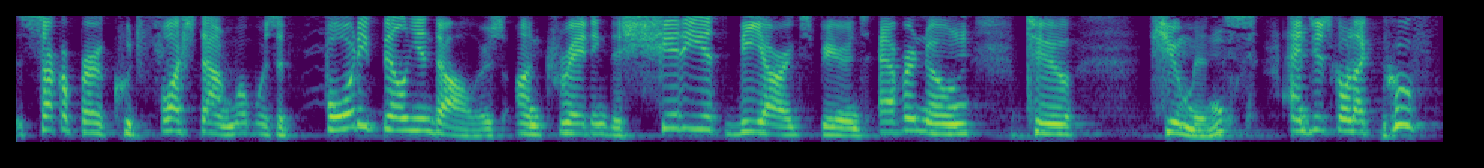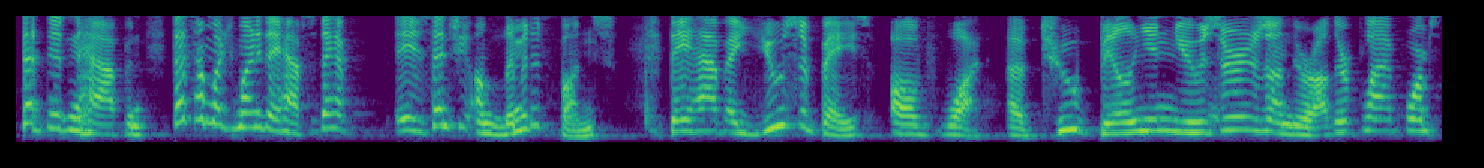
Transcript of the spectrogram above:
Zuckerberg could flush down, what was it, $40 billion on creating the shittiest VR experience ever known to humans and just go like, poof, that didn't happen. That's how much money they have. So they have essentially unlimited funds. They have a user base of what? Of 2 billion users on their other platforms.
